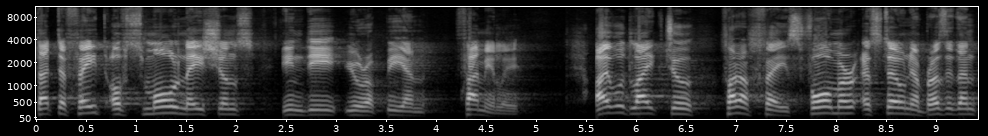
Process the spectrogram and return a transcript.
than the fate of small nations in the European family. I would like to paraphrase former Estonian President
